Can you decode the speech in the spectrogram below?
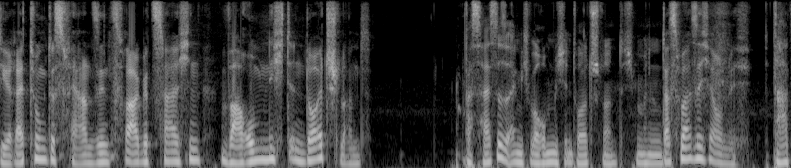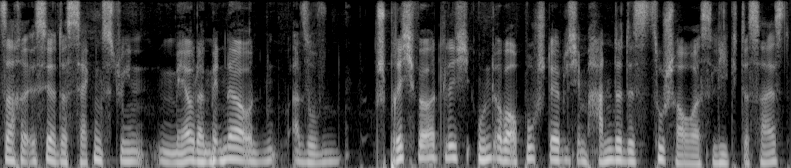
die Rettung des Fernsehens, Fragezeichen, warum nicht in Deutschland? Was heißt das eigentlich, warum nicht in Deutschland? Ich meine, das weiß ich auch nicht. Tatsache ist ja, dass Second Screen mehr oder minder und also sprichwörtlich und aber auch buchstäblich im Hande des Zuschauers liegt. Das heißt,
